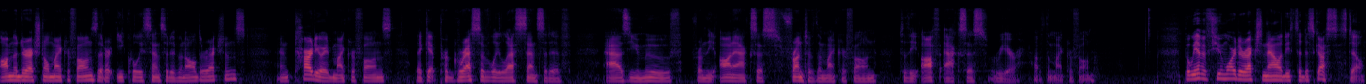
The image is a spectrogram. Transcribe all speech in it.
Omnidirectional microphones that are equally sensitive in all directions, and cardioid microphones that get progressively less sensitive as you move from the on-axis front of the microphone to the off-axis rear of the microphone. But we have a few more directionalities to discuss still.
